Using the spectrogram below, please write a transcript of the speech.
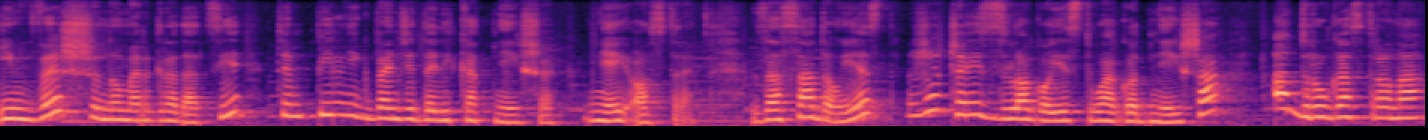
Im wyższy numer gradacji, tym pilnik będzie delikatniejszy, mniej ostry. Zasadą jest, że część z logo jest łagodniejsza, a druga strona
